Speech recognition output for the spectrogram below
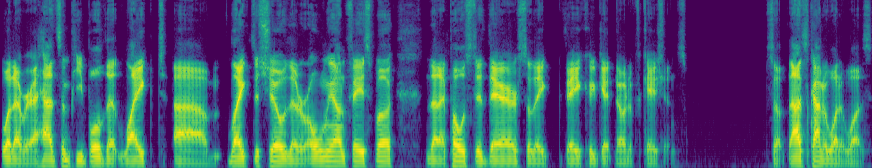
Whatever. I had some people that liked um, liked the show that are only on Facebook that I posted there, so they they could get notifications. So that's kind of what it was.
